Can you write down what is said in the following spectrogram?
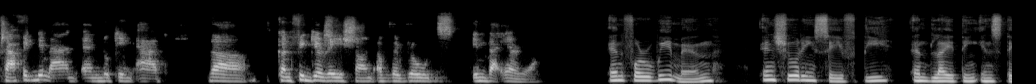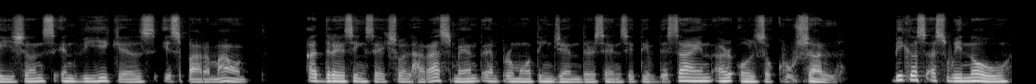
traffic demand and looking at the configuration of the roads in the area. And for women, ensuring safety and lighting in stations and vehicles is paramount. addressing sexual harassment and promoting gender sensitive design are also crucial. Because as we know,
